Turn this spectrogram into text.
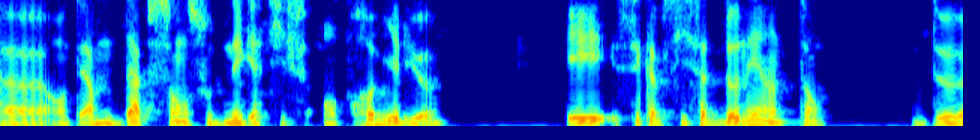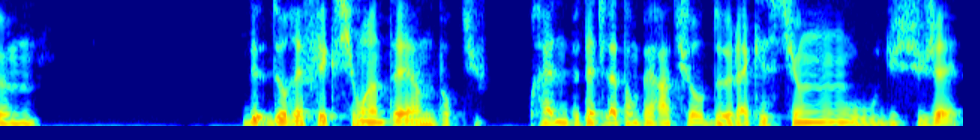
euh, en termes d'absence ou de négatif en premier lieu. Et c'est comme si ça te donnait un temps de, de, réflexion interne pour que tu prennes peut-être la température de la question ou du sujet,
